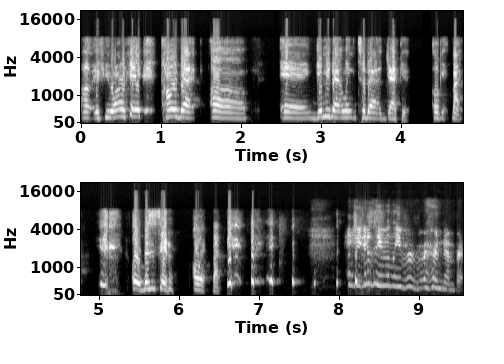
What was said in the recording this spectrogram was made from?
Uh, if you are okay, call me back. Uh, and give me that link to that jacket. Okay, bye. oh, this is Santa. All right, bye. And she doesn't even leave her, her number.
